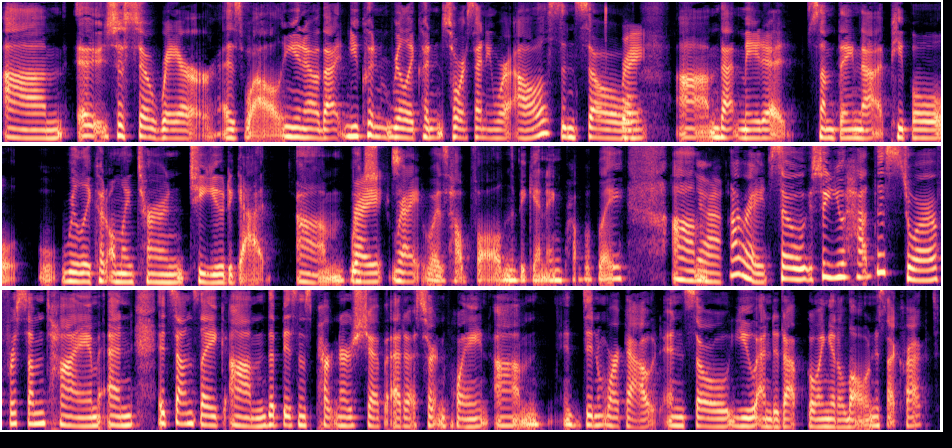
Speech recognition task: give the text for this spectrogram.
um, it's just so rare as well. You know that you couldn't really couldn't source anywhere else, and so right. um, that made it something that people really could only turn to you to get um, which, right, right, was helpful in the beginning, probably. Um, yeah. All right. So, so you had this store for some time, and it sounds like um, the business partnership at a certain point um, it didn't work out, and so you ended up going it alone. Is that correct?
